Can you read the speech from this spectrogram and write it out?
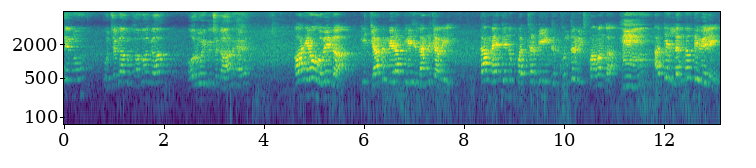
ਤੈਨੂੰ ਉਹ ਜਗ੍ਹਾ ਵਿਖਾਵਾਂਗਾ ਔਰ ਉਹ ਇੱਕ ਚਟਾਨ ਹੈ। ਔਰ ਇਹ ਹੋਵੇਗਾ ਕਿ ਜਦ ਮੇਰਾ ਤੇਜ ਲੰਘ ਜਾਵੇ ਤਾਂ ਮੈਂ ਤੈਨੂੰ ਪੱਥਰ ਦੀ ਇੱਕ ਖੁੰਦਰ ਵਿੱਚ ਪਾਵਾਂਗਾ। ਹੂੰ। ਅਤੇ ਲੰਘਣ ਦੇ ਵੇਲੇ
